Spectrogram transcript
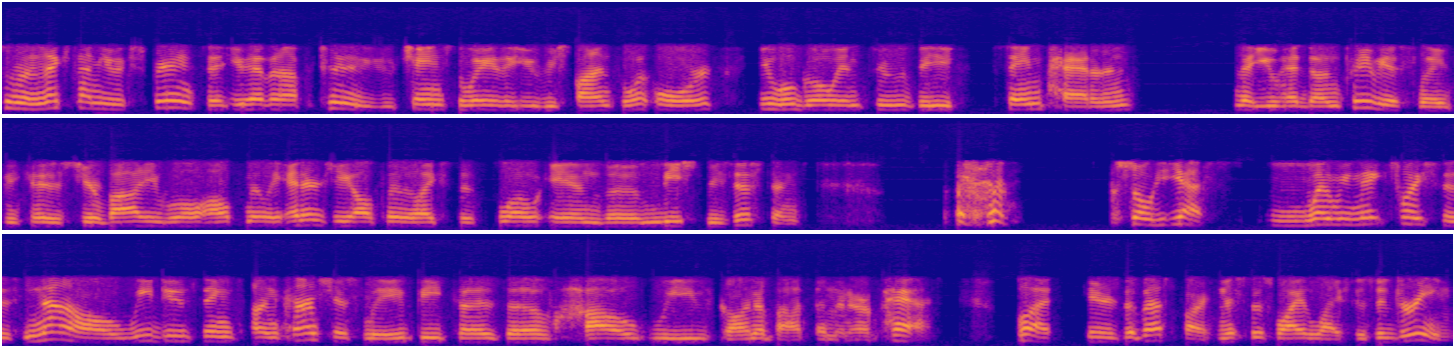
So the next time you experience it, you have an opportunity to change the way that you respond to it, or you will go into the same pattern that you had done previously because your body will ultimately, energy ultimately likes to flow in the least resistance. so, yes, when we make choices now, we do things unconsciously because of how we've gone about them in our past. But here's the best part, and this is why life is a dream.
